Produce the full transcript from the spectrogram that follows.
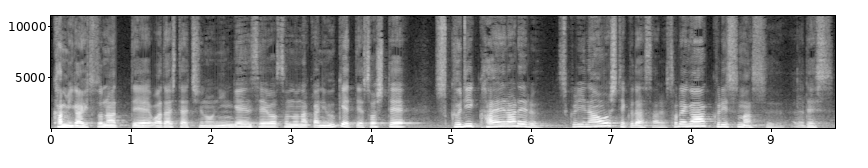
神が人となって私たちの人間性をその中に受けてそして作り変えられる作り直してくださる。それがクリスマスです。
